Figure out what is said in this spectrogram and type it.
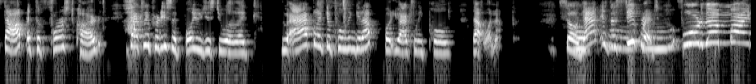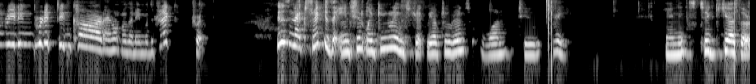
stop at the first card, it's actually pretty simple. You just do it like you act like you're pulling it up, but you actually pull that one up. So Oh. that is the oh, secret oh. for the mind reading predicting card. I don't know the name of the trick. Trick. This next trick is the ancient linking rings trick. We have two rings. One, two, three. And it's together.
